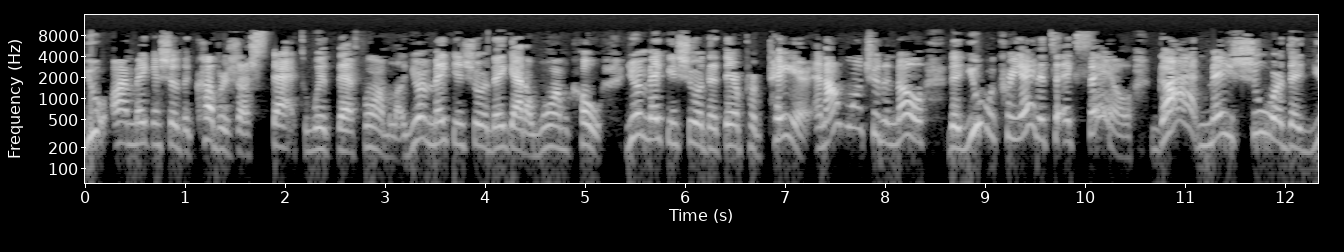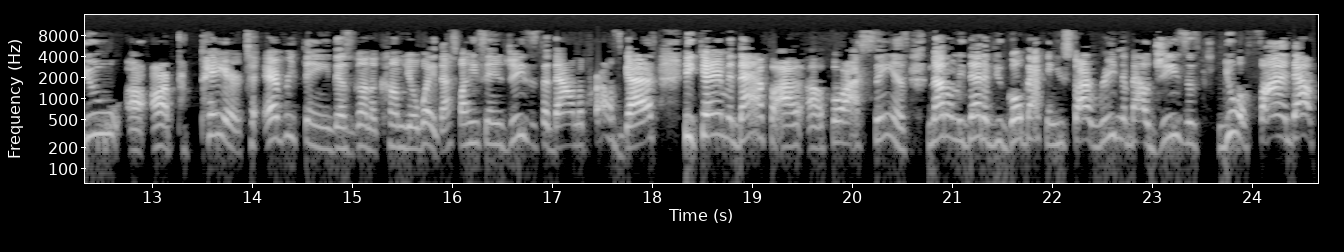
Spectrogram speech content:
You are making sure the cupboards are stacked with that formula. You're making sure they got a warm coat. You're making sure that they're prepared. And I want you to know that you were created to excel. God made sure that you are, are prepared to everything that's going to come your way. That's why he sent Jesus to die on the cross, guys. He came and died for our uh, for our sins. Not only that, if you go back and you start reading about Jesus, you will find out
